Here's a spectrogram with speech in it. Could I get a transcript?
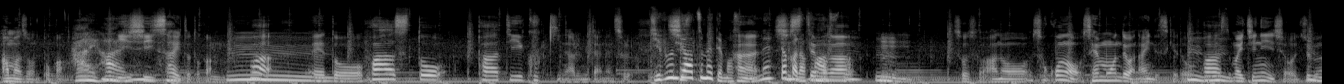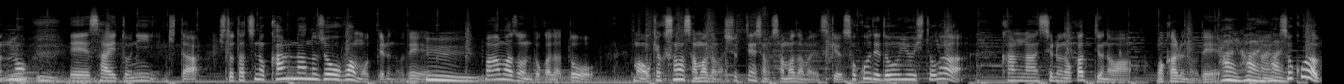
アマゾンとか、はいはい。EC サイトとかは、うん。えー、とファーストパーティークッキーになるみたいなんですよ。自分で集めてますもんね、はい。だからファシステムがースト、うん。そうそう。あのそこの専門ではないんですけど、うんうん。ファースト、まあ、一人称自分の、うんうんえーサイトに来た人たちの観覧の情報は持ってるので、うん。まあ、Amazon とかだと、まあ、お客さんは様々出店者も様々ですけどそこでどういう人が観覧してるのかっていうのは分かるので、はいはいはい、はい。そこは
